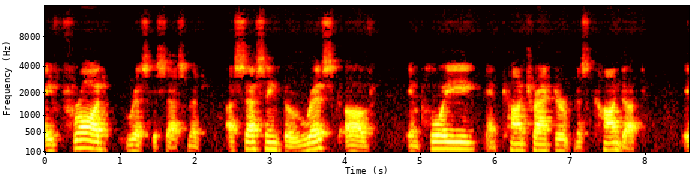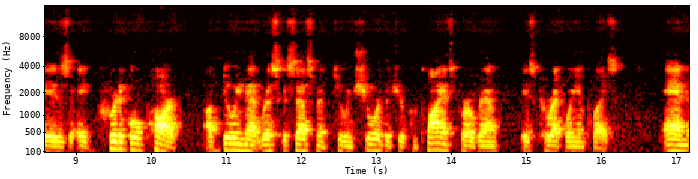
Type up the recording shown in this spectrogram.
a fraud risk assessment assessing the risk of employee and contractor misconduct is a critical part of doing that risk assessment to ensure that your compliance program is correctly in place. And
